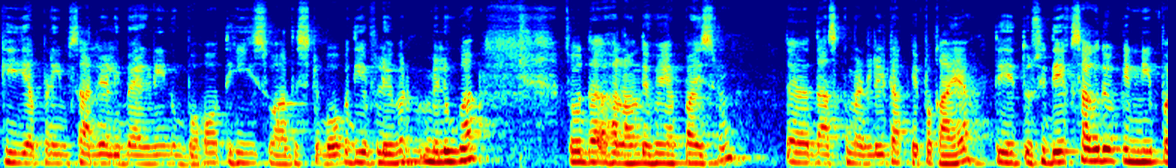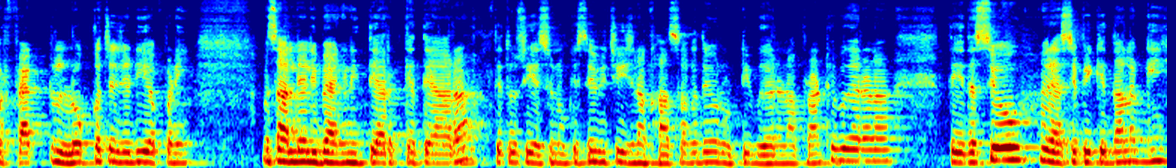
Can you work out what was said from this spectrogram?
ਕਿ ਆਪਣੀ ਮਸਾਲੇ ਵਾਲੀ ਬੈਂਗਣੀ ਨੂੰ ਬਹੁਤ ਹੀ ਸਵਾਦਿਸ਼ਟ, ਬਹੁਤ ਵਧੀਆ ਫਲੇਵਰ ਮਿਲੂਗਾ। ਸੋ ਦ- ਹਿਲਾਉਂਦੇ ਹੋਏ ਆਪਾਂ ਇਸ ਨੂੰ 10 ਕੁ ਮਿੰਟ ਲਈ ਢੱਕ ਕੇ ਪਕਾਇਆ ਤੇ ਤੁਸੀਂ ਦੇਖ ਸਕਦੇ ਹੋ ਕਿੰਨੀ ਪਰਫੈਕਟ ਲੁੱਕ 'ਚ ਜਿਹੜੀ ਆਪਣੀ ਮਸਾਲੇ ਵਾਲੀ ਬੈਂਗਣੀ ਤਿਆਰ ਕੇ ਤਿਆਰ ਆ ਤੇ ਤੁਸੀਂ ਇਸ ਨੂੰ ਕਿਸੇ ਵੀ ਚੀਜ਼ ਨਾਲ ਖਾ ਸਕਦੇ ਹੋ, ਰੋਟੀ ਵਗੈਰਾ ਨਾਲ, ਪਰਾਂਠੇ ਵਗੈਰਾ ਨਾਲ। ਤੇ ਦੱਸਿਓ ਰੈਸਿਪੀ ਕਿੱਦਾਂ ਲੱਗੀ?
